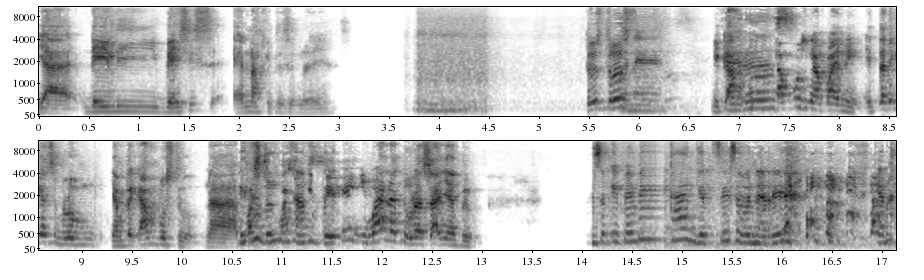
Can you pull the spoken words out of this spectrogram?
ya daily basis enak itu sebenarnya. Mm-hmm. Terus, terus? Di kampus, Terus- kampus ngapain nih? Itu tadi kan sebelum nyampe kampus tuh. Nah, pas pas sampai. IPB gimana tuh rasanya tuh? Masuk IPB kaget sih sebenarnya. karena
